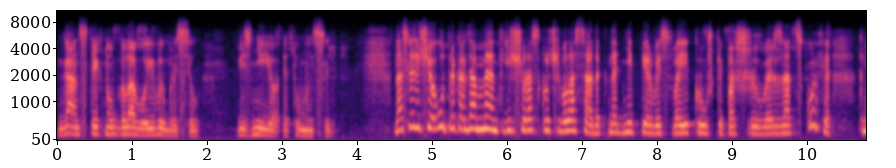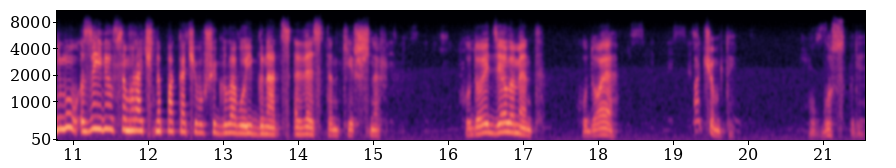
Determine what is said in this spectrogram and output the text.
Ганс стряхнул головой и выбросил из нее эту мысль. На следующее утро, когда Мент еще раскручивал осадок на дне первой своей кружки паршивого эрзац кофе, к нему заявился мрачно покачивавший головой Игнац Вестенкиршнер. Худое дело, мент, худое. О чем ты? О, Господи,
